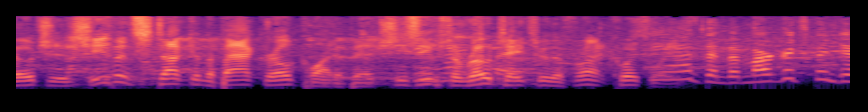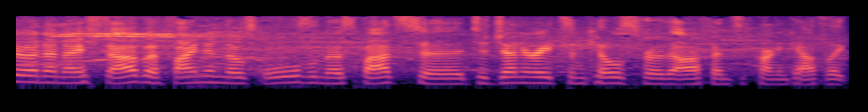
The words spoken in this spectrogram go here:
coaches, she's been stuck in the back row quite a bit. She seems to rotate through the front quickly. She has been, but Margaret's been doing a nice job of finding those holes and those spots to, to generate some kills for the offensive Kearney Catholic.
